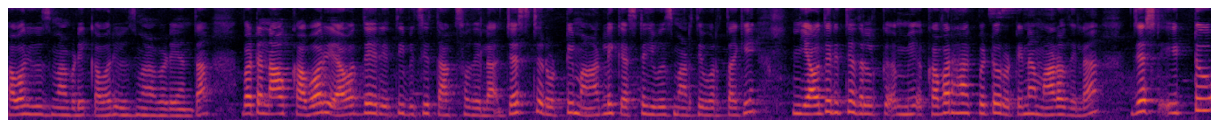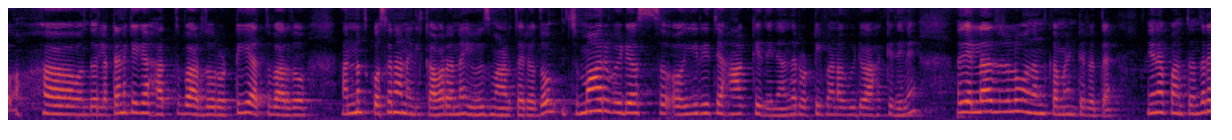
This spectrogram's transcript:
ಕವರ್ ಯೂಸ್ ಮಾಡಬೇಡಿ ಕವರ್ ಯೂಸ್ ಮಾಡಬೇಡಿ ಅಂತ. ಬಟ್ ನಾವು ಕವರ್ ಯಾವುದೇ ರೀತಿ ಬಿಸಿ ತಾಕ್ಸೋದಿಲ್ಲ ಜಸ್ಟ್ ರೊಟ್ಟಿ ಮಾಡಲಿಕ್ಕೆ ಅಷ್ಟೇ ಯೂಸ್ ಮಾಡ್ತೀವಿ ಹೊರತಾಗಿ. ಯಾವುದೇ ರೀತಿ ಅದ್ರಲ್ಲಿ ಕವರ್ ಹಾಕಿಬಿಟ್ಟು ರೊಟ್ಟಿನ ಮಾಡೋದಿಲ್ಲ. ಜಸ್ಟ್ ಇಟ್ಟು ಒಂದು ಲಟಣಿಕೆಗೆ ಹತ್ತಬಾರ್ದು ರೊಟ್ಟಿಗೆ ಹತ್ತಬಾರ್ದು ಅನ್ನೋದಕ್ಕೋಸ್ಕರ ನಾನು ಇಲ್ಲಿ ಕವರನ್ನು ಯೂಸ್ ಮಾಡ್ತಾ ಇರೋದು. ಸುಮಾರು ವೀಡಿಯೋಸ್ ಈ ರೀತಿ ಹಾಕಿದ್ದೀನಿ. ಅಂದರೆ ರೊಟ್ಟಿ ಮಾಡೋ ವೀಡಿಯೋ ಹಾಕಿದ್ದೀನಿ. ಅದು ಎಲ್ಲದರಲ್ಲೂ ಒಂದೊಂದು ಕಮೆಂಟ್ ಇರುತ್ತೆ. ಏನಪ್ಪ ಅಂತಂದರೆ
